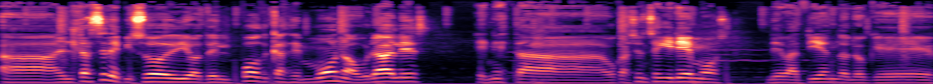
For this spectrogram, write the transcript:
al tercer episodio del podcast de Mono Aurales. En esta ocasión seguiremos debatiendo lo que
